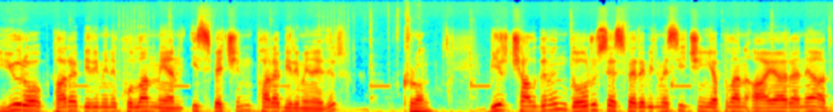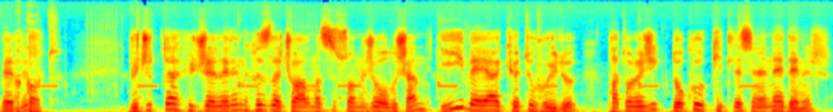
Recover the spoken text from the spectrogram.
Euro para birimini kullanmayan İsveç'in para birimi nedir? Kron. Bir çalgının doğru ses verebilmesi için yapılan ayara ne ad verilir? Akort. Vücutta hücrelerin hızla çoğalması sonucu oluşan iyi veya kötü huylu patolojik doku kitlesine ne denir?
